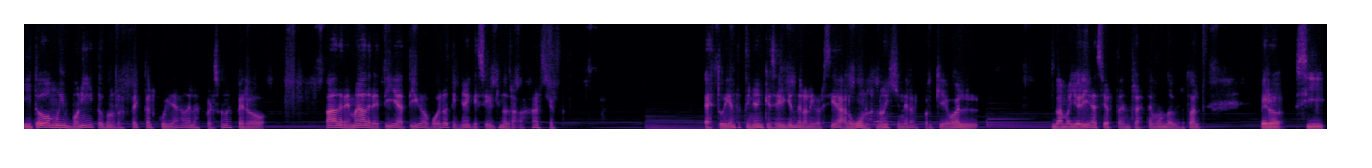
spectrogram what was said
y todo muy bonito con respecto al cuidado de las personas, pero padre, madre, tía, tío, abuelo tenían que seguir yendo a trabajar, ¿cierto? Estudiantes tenían que seguir yendo a la universidad, algunos, no en general, porque igual la mayoría, ¿cierto?, entra a este mundo virtual. Pero si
